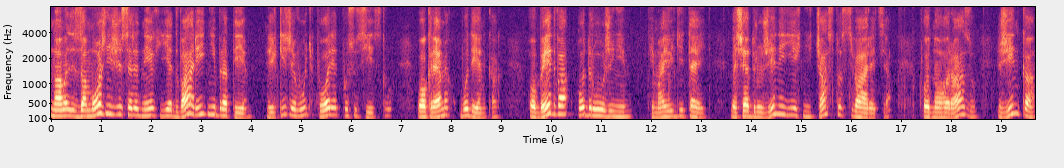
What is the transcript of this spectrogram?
заможніші серед них є два рідні брати, які живуть поряд по сусідству в окремих будинках. Обидва одружені і мають дітей. Лише дружини їхні часто сваряться. Одного разу жінка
